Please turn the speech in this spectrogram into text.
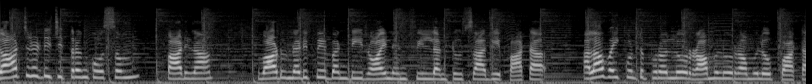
జార్జ్ రెడ్డి చిత్రం కోసం పాడిన వాడు నడిపే బండి రాయల్ ఎన్ఫీల్డ్ అంటూ సాగే పాట అలా వైకుంఠపురంలో రాములు రాములో పాట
